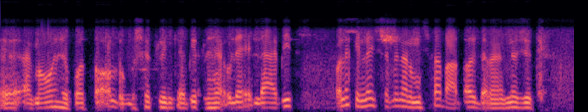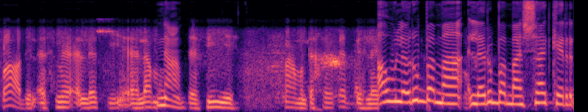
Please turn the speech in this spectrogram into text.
المواهب والتألق بشكل كبير لهؤلاء اللاعبين ولكن ليس من المستبعد أيضا أن نجد بعض الأسماء التي لم نعم. في مع منتخبات بهلاك أو لربما لربما شاكر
